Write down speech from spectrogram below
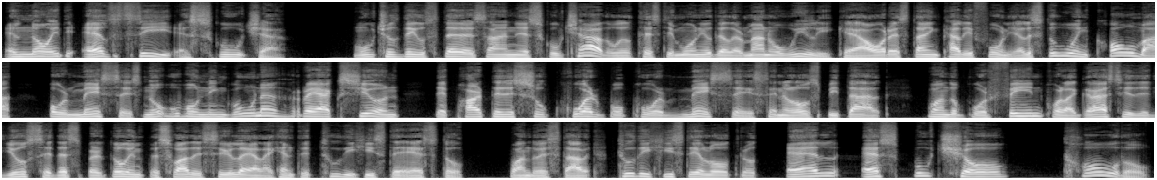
él no, él sí escucha. Muchos de ustedes han escuchado el testimonio del hermano Willy, que ahora está en California. Él estuvo en coma por meses, no hubo ninguna reacción de parte de su cuerpo por meses en el hospital. Cuando por fin, por la gracia de Dios, se despertó, empezó a decirle a la gente, tú dijiste esto cuando estaba, tú dijiste el otro. Él escuchó todo.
